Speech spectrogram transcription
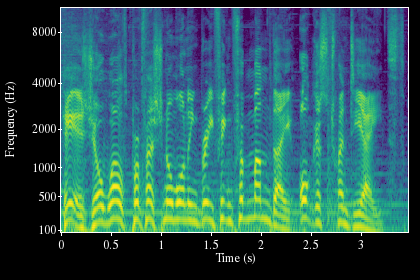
Here's your Wealth Professional Morning Briefing for Monday, August 28th.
